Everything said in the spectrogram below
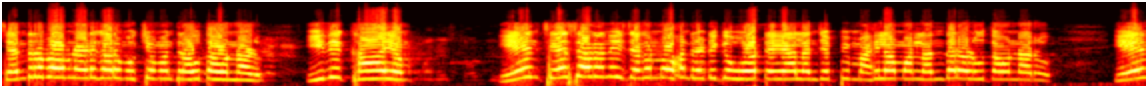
చంద్రబాబు నాయుడు గారు ముఖ్యమంత్రి అవుతా ఉన్నాడు. ఇది ఖాయం. ఏం చేశాడని జగన్మోహన్ రెడ్డికి ఓటేయాలని చెప్పి మహిళా మనులందరూ అడుగుతా ఉన్నారు. ఏం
